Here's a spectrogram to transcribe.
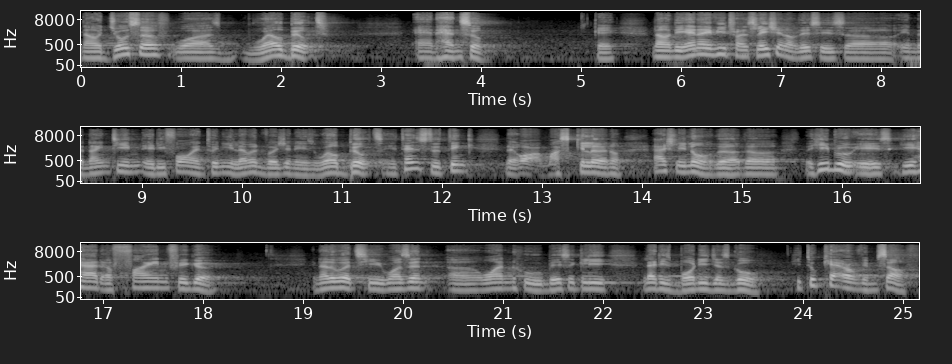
Now Joseph was well built and handsome. Okay. Now the NIV translation of this is uh, in the 1984 and 2011 version is well built. It tends to think that oh muscular. No, actually no. The the the Hebrew is he had a fine figure. In other words, he wasn't uh, one who basically let his body just go. He took care of himself.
